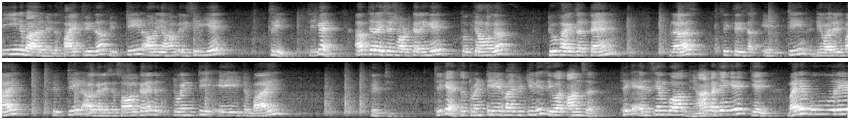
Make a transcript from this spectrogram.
तीन बार में। तो फाइव थ्री जा फिफ्टीन और यहाँ पर इसीलिए थ्री ठीक है? अब जरा इसे शॉर्ट करेंगे तो क्या होगा? टू फाइव जा ten plus six eighteen divided by fifteen अगर इसे सॉल्व करें तो ट्वेंटी एट बाई फिफ्टीन ठीक है? तो twenty eight by fifteen is your answer ठीक है एलसीएम को आप ध्यान रखेंगे कि मैंने पूरे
